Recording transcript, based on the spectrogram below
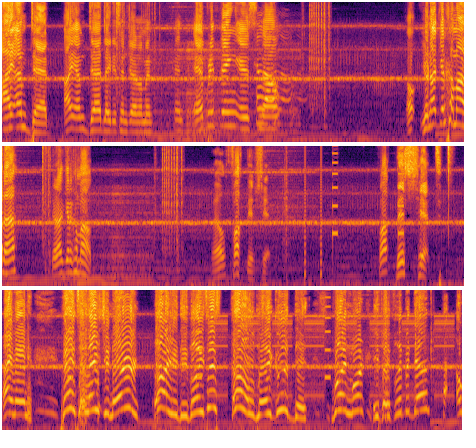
I am dead. I am dead, ladies and gentlemen, and everything is Hello? now. Oh, you're not gonna come out, huh? You're not gonna come out. Well, fuck this shit. Fuck this shit. I mean, ventilation error! Audio devices! Oh my goodness! One more, if I flip it down. Uh, oh,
